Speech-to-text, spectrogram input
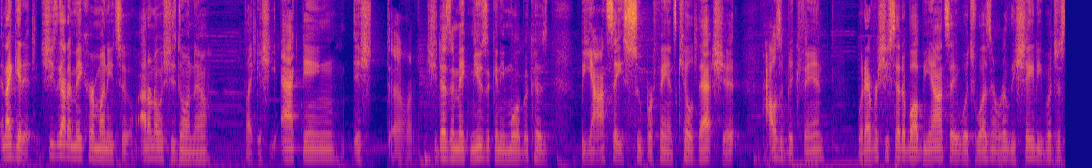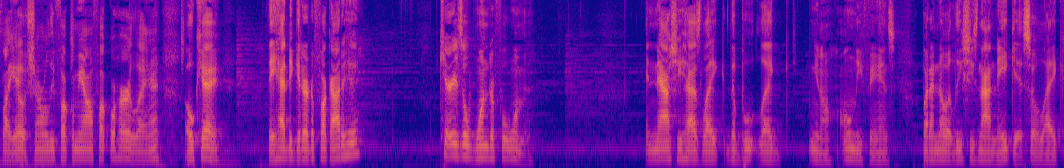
And I get it. She's got to make her money too. I don't know what she's doing now. Like, is she acting? Is she, uh, she doesn't make music anymore because Beyonce super fans killed that shit. I was a big fan. Whatever she said about Beyonce, which wasn't really shady, but just like, yo, she don't really fuck with me. I don't fuck with her. Like, eh, okay, they had to get her the fuck out of here. Keri's a wonderful woman, and now she has like the bootleg, you know, OnlyFans. But I know at least she's not naked, so like,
